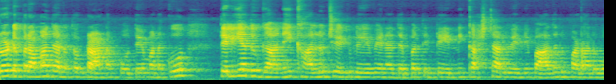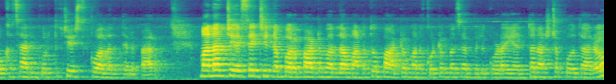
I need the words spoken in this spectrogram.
రోడ్డు ప్రమాదాలతో ప్రాణం పోతే మనకు తెలియదు కానీ కాళ్ళు చేతులు ఏవైనా దెబ్బతింటే ఎన్ని కష్టాలు ఎన్ని బాధలు పడాలో ఒకసారి గుర్తు చేసుకోవాలని తెలిపారు. మనం చేసే చిన్న పొరపాటు వల్ల మనతో పాటు మన కుటుంబ సభ్యులు కూడా ఎంత నష్టపోతారో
